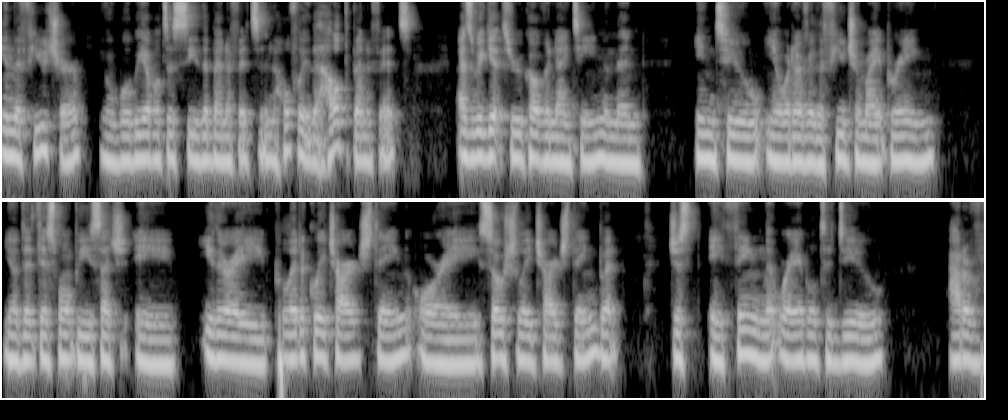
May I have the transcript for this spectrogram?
in the future, you know, we'll be able to see the benefits and hopefully the health benefits as we get through COVID-19 and then into, you know, whatever the future might bring, you know, that this won't be such a either a politically charged thing or a socially charged thing, but just a thing that we're able to do out of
